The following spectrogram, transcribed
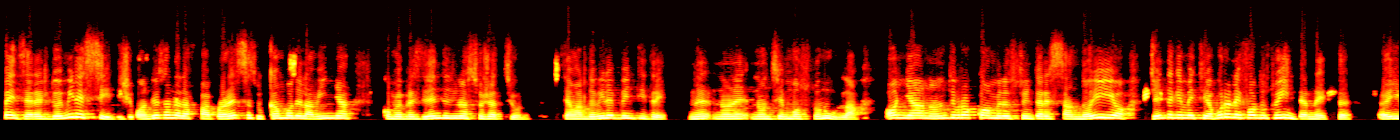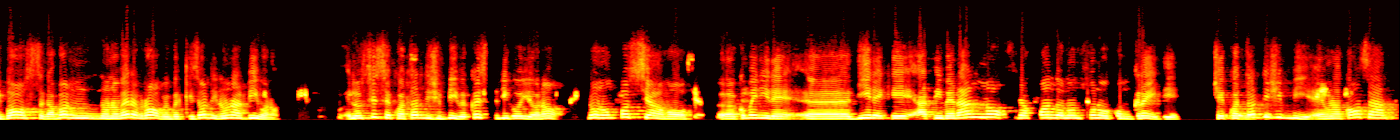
Pensa, era il 2016 quando io sono andato a fare protesta sul campo della vigna come presidente di un'associazione. Siamo al 2023, ne- non, è- non si è mosso nulla. Ogni anno non ti preoccupare, me lo sto interessando io. Gente che metteva pure le foto su internet, eh, i post, che poi non, non è vero proprio perché i soldi non arrivano. Lo stesso è 14B, per questo dico io, no? Noi non possiamo, eh, come dire, eh, dire che arriveranno fino a quando non sono concreti. Cioè, 14B è una cosa,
